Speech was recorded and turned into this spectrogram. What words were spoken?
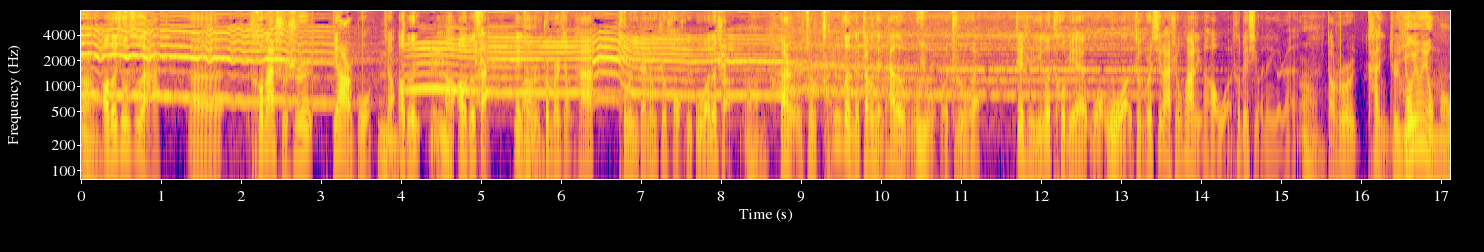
嗯，奥德修斯啊，呃，荷马史诗第二部叫《奥德》啊，《奥德赛》，那就是专门讲他。特洛伊战争之后回国的事儿，嗯，但是就是充分的彰显他的武勇和智慧，这是一个特别我我整个希腊神话里头我特别喜欢的一个人，嗯，到时候看就是有勇有谋，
